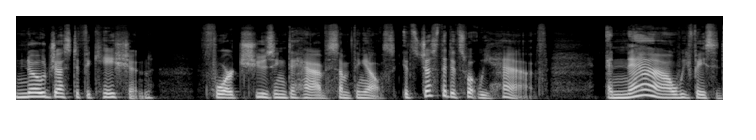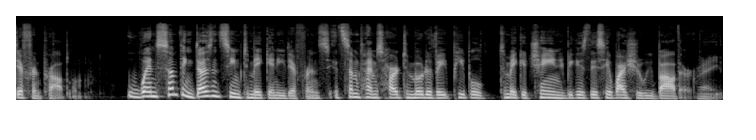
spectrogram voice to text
no justification for choosing to have something else. It's just that it's what we have. And now we face a different problem. When something doesn't seem to make any difference, it's sometimes hard to motivate people to make a change because they say, why should we bother? Right.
